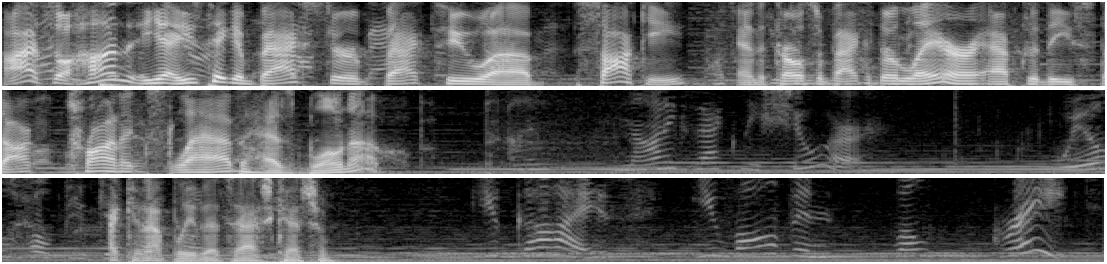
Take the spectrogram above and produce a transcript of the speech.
All right, so Hun, yeah, he's taking Baxter back to uh, Saki, and the turtles are back at their lair after the Stocktronics lab has blown up. I'm Not exactly sure. We'll help you I cannot believe that's Ash Ketchum. You guys, you've all been, well, great.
